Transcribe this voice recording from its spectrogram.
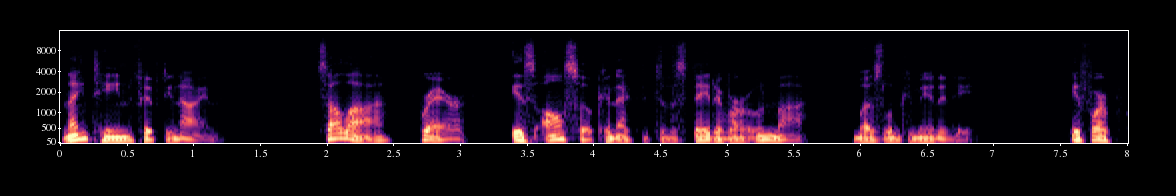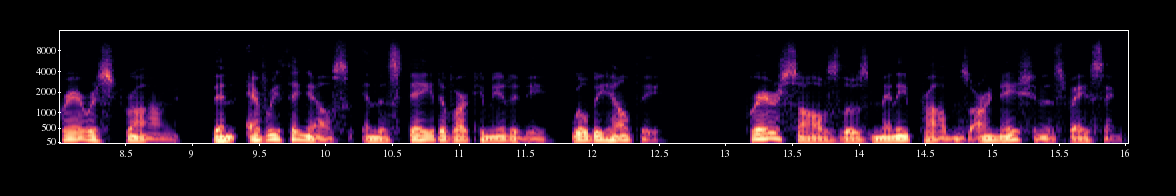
1959. Salah, prayer, is also connected to the state of our ummah, Muslim community. If our prayer is strong, then everything else in the state of our community will be healthy. Prayer solves those many problems our nation is facing.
